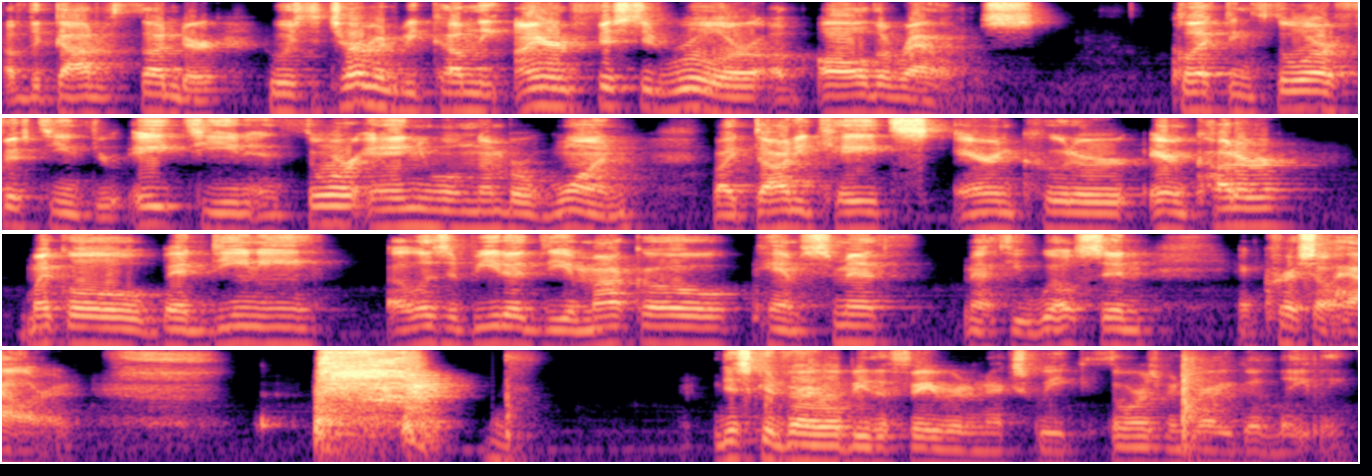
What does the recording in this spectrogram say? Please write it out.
of the God of Thunder who is determined to become the iron fisted ruler of all the realms. Collecting Thor 15 through 18 and Thor Annual Number 1 by Donny Cates, Aaron Kuder, Aaron Kuder Michael Bandini, Elizabeth D'Amico, Cam Smith, Matthew Wilson, and Chris O'Halloran. This could very well be the favorite of next week. Thor's been very good lately.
